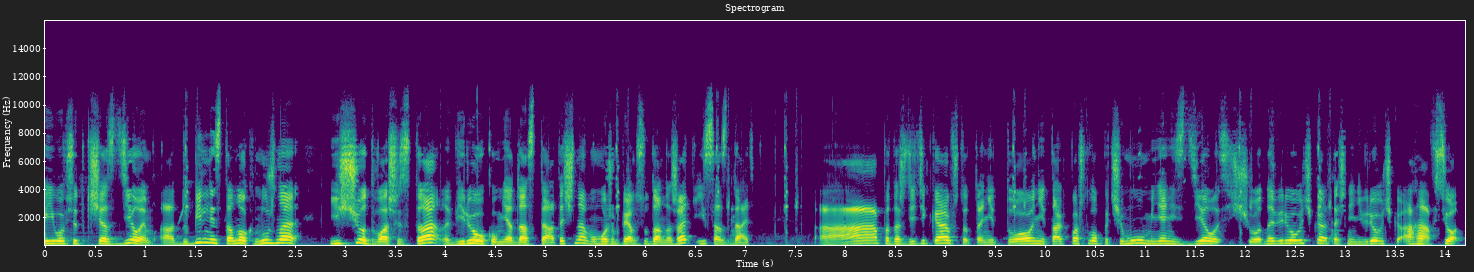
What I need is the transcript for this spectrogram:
его все-таки сейчас сделаем. А, дубильный станок. Нужно еще два шеста. Веревок у меня достаточно. Мы можем прямо сюда нажать и создать. А, подождите-ка, что-то не то, не так пошло. Почему у меня не сделалась еще одна веревочка? Точнее, не веревочка. Ага, все.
